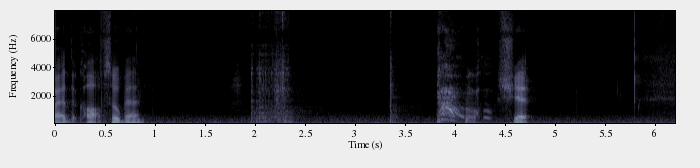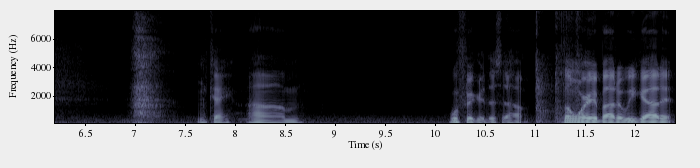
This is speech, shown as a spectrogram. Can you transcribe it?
I had the cough so bad. oh, shit. okay, um... We'll figure this out. Don't worry about it, we got it.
